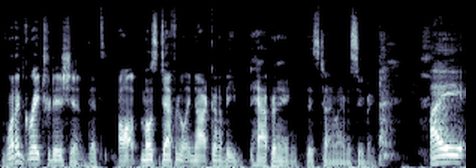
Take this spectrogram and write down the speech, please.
What a great tradition. That's all, most definitely not going to be happening this time. I'm assuming. I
